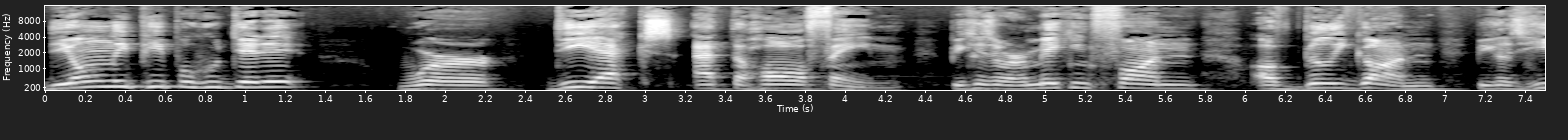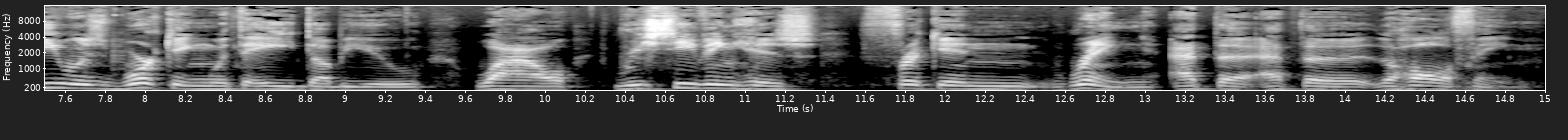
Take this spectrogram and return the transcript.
The only people who did it were DX at the Hall of Fame because they were making fun of Billy Gunn because he was working with AEW while receiving his freaking ring at the at the, the Hall of Fame.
